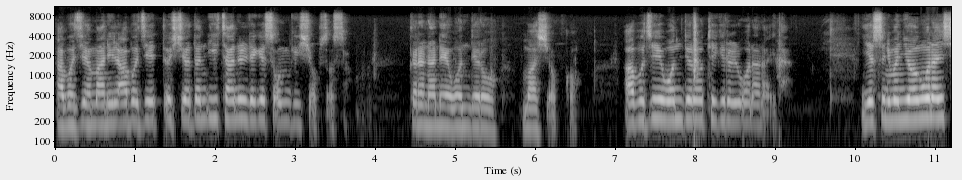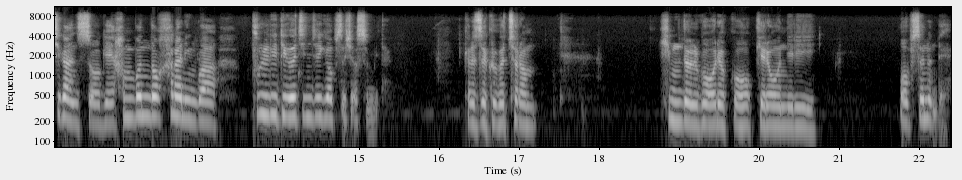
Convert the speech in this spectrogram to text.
아버지여 만일 아버지의 뜻이었던 이 잔을 내게서 옮기시옵소서. 그러나 내 원대로 마시옵고 아버지의 원대로 되기를 원하나이다. 예수님은 영원한 시간 속에 한 번도 하나님과 분리되어진 적이 없으셨습니다. 그래서 그것처럼 힘들고 어렵고 괴로운 일이 없었는데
